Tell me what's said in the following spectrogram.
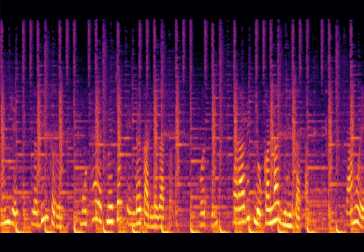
म्हणजेच क्लबिंग करून मोठ्या रकमेचं टेंडर काढलं जातं. व ती ठराविक लोकांना दिली जातात. त्यामुळे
